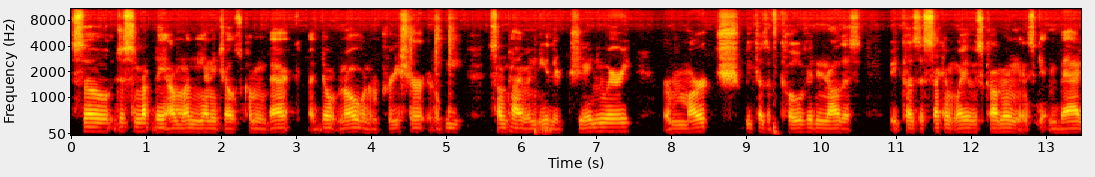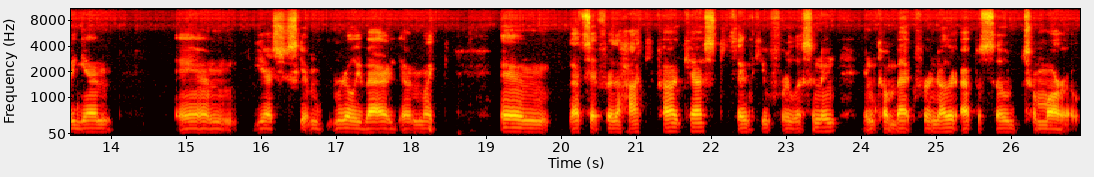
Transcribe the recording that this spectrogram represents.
so just an update on when the NHL is coming back. I don't know, but I'm pretty sure it'll be sometime in either January or March because of COVID and all this. Because the second wave is coming and it's getting bad again, and yeah, it's just getting really bad again. Like, and that's it for the hockey podcast. Thank you for listening, and come back for another episode tomorrow.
